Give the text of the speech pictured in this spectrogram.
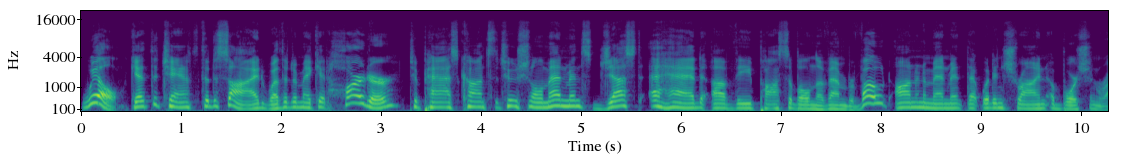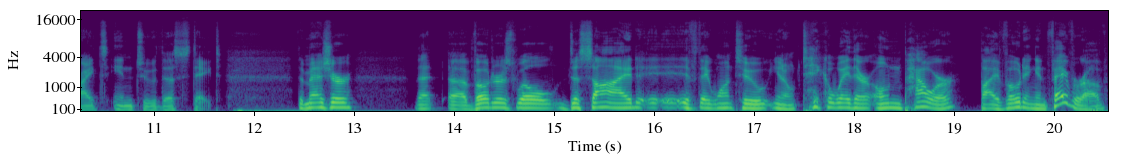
will get the chance to decide whether to make it harder to pass constitutional amendments just ahead of the possible November vote on an amendment that would enshrine abortion rights into the state. The measure that uh, voters will decide if they want to, you know, take away their own power by voting in favor of,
